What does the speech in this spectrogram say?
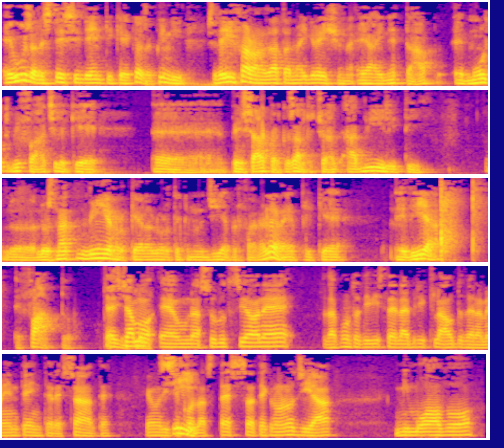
e usa le stesse identiche cose. Quindi se devi fare una data migration e hai NetApp è molto più facile che eh, pensare a qualcos'altro, cioè ability lo, lo Snap Mirror, che è la loro tecnologia per fare le repliche, e via, è fatto. Cioè, diciamo, è una soluzione dal punto di vista del library cloud veramente interessante. Che uno dice sì. con la stessa tecnologia mi muovo.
